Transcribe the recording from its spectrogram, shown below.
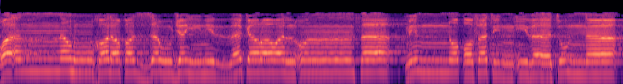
وأنه خلق الزوجين الذكر والأنثى من نطفة إذا تمنى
